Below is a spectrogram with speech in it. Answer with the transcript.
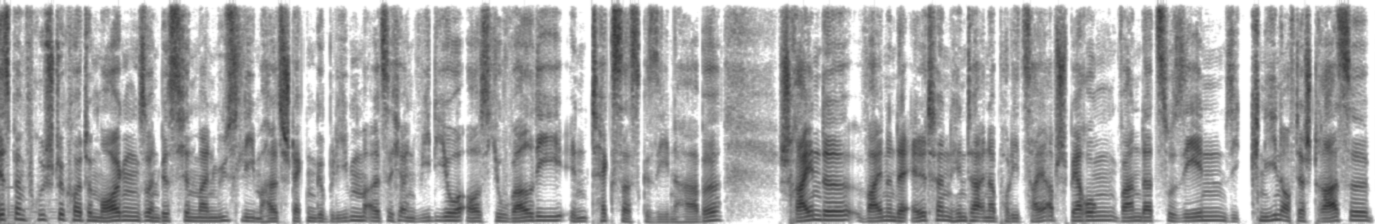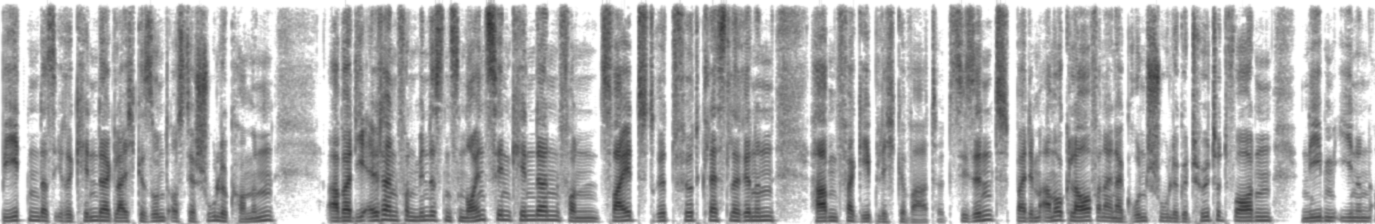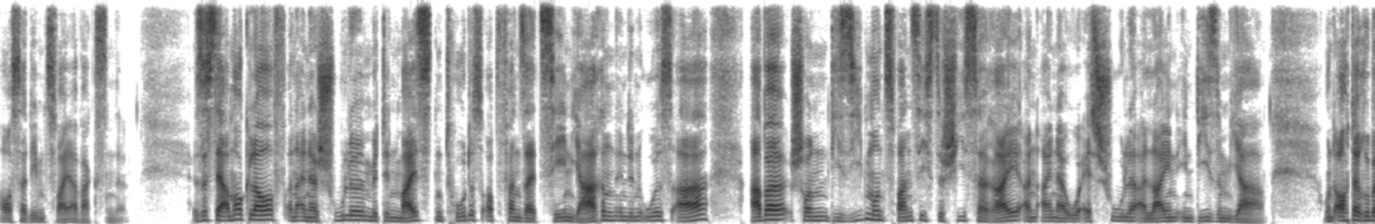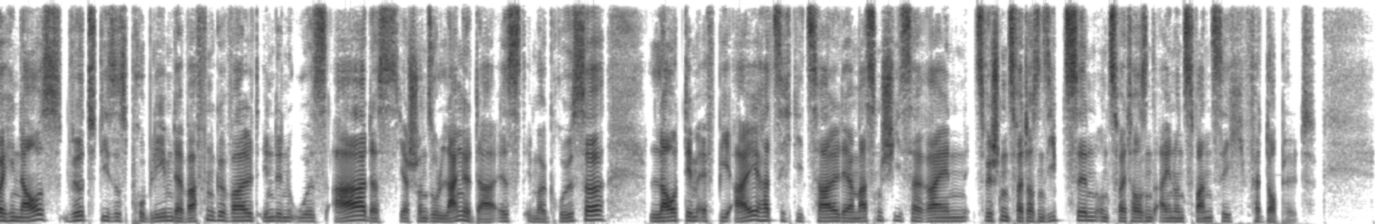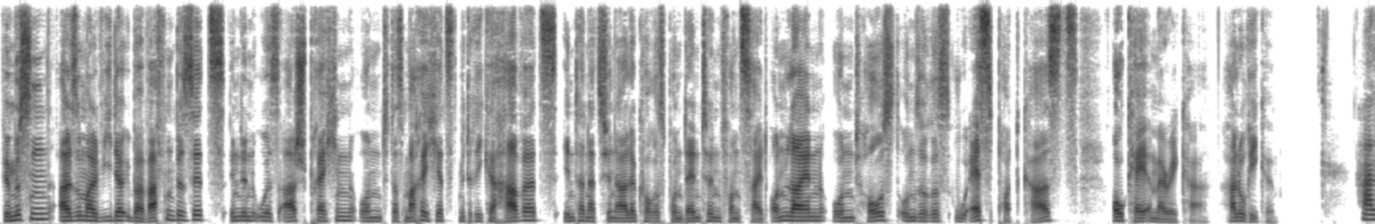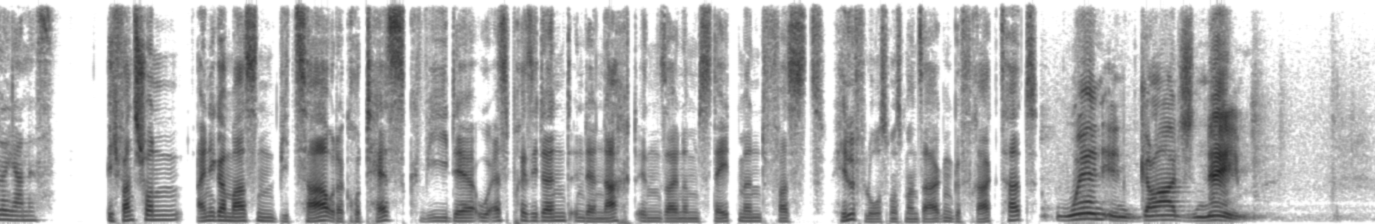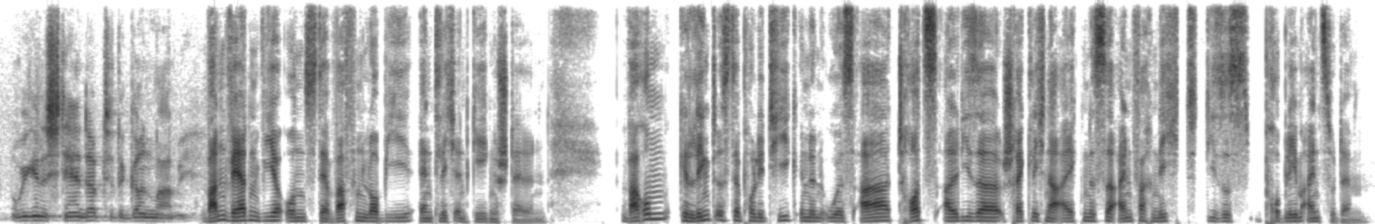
Mir ist beim Frühstück heute Morgen so ein bisschen mein Müsli im Hals stecken geblieben, als ich ein Video aus Uvalde in Texas gesehen habe. Schreiende, weinende Eltern hinter einer Polizeiabsperrung waren da zu sehen. Sie knien auf der Straße, beten, dass ihre Kinder gleich gesund aus der Schule kommen. Aber die Eltern von mindestens 19 Kindern, von Zweit-, Dritt-, Viertklässlerinnen, haben vergeblich gewartet. Sie sind bei dem Amoklauf an einer Grundschule getötet worden, neben ihnen außerdem zwei Erwachsene. Es ist der Amoklauf an einer Schule mit den meisten Todesopfern seit zehn Jahren in den USA, aber schon die 27. Schießerei an einer US-Schule allein in diesem Jahr. Und auch darüber hinaus wird dieses Problem der Waffengewalt in den USA, das ja schon so lange da ist, immer größer. Laut dem FBI hat sich die Zahl der Massenschießereien zwischen 2017 und 2021 verdoppelt. Wir müssen also mal wieder über Waffenbesitz in den USA sprechen und das mache ich jetzt mit Rike Havertz, internationale Korrespondentin von Zeit Online und Host unseres US-Podcasts OK America. Hallo Rike. Hallo Janis. Ich fand es schon einigermaßen bizarr oder grotesk, wie der US-Präsident in der Nacht in seinem Statement fast hilflos, muss man sagen, gefragt hat. When in God's name Wann werden wir uns der Waffenlobby endlich entgegenstellen? Warum gelingt es der Politik in den USA, trotz all dieser schrecklichen Ereignisse einfach nicht, dieses Problem einzudämmen?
